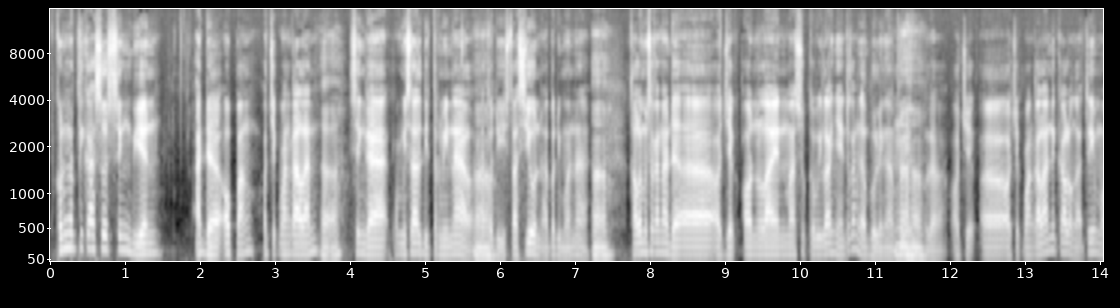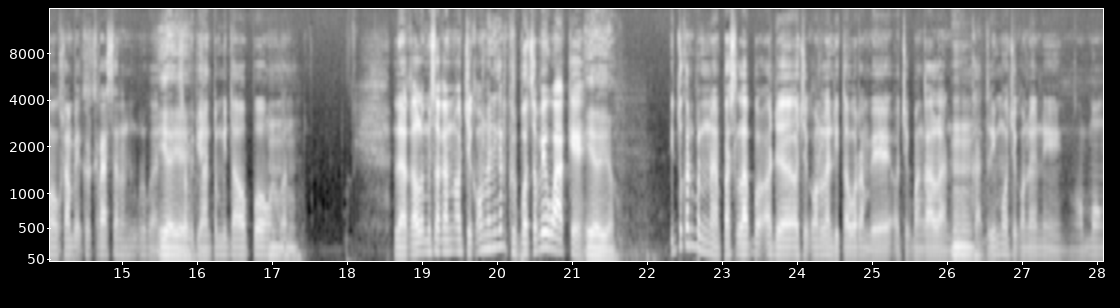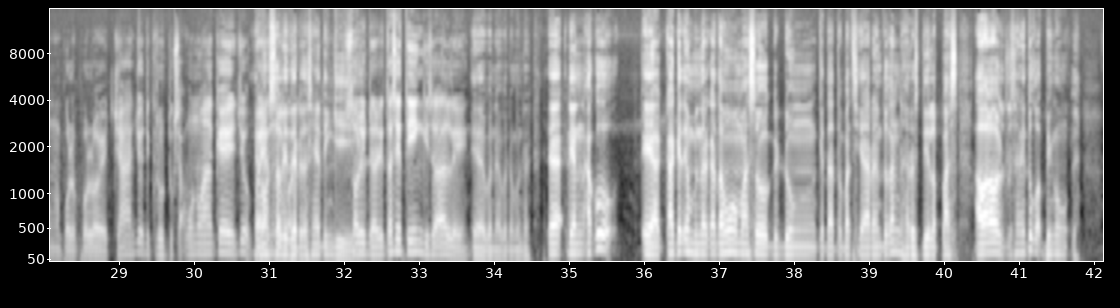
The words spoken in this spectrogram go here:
Kon ngerti kasus sing biyen ada opang ojek pangkalan Heeh, sing nggak misal di terminal Heeh. atau di stasiun atau di mana heeh. kalau misalkan ada eh, ojek online masuk ke wilayahnya itu kan nggak boleh ngambil Nah. lah ojek eh, ojek pangkalan nih kalau nggak terima sampai kekerasan ngono kan Iya, iya. sampai diantem minta opo ngono kan Hmm. lah kalau misalkan ojek online ini kan grup WhatsApp wake Iya iya. Itu kan pernah pas lapor ada ojek online ditawar ambe ojek pangkalan Hmm. gak terima ojek online nih ngomong nang polo-polo ya jancuk digeruduk sak mono akeh cuk Emang solidaritasnya tinggi. solidaritasnya tinggi soalnya Ya benar benar benar. Ya dan aku ya kaget yang benar katamu masuk gedung kita tempat siaran itu kan harus dilepas. Awal-awal tulisan itu kok bingung.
